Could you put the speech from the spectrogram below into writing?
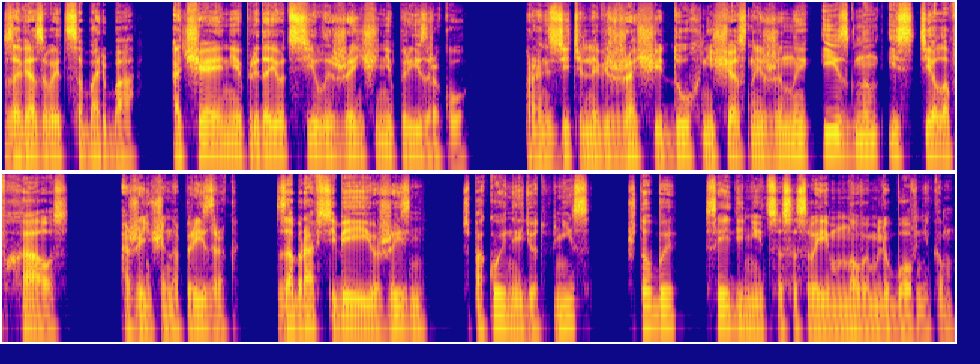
Завязывается борьба, отчаяние придает силы женщине-призраку, Пронзительно визжащий дух несчастной жены изгнан из тела в хаос, а женщина-призрак, забрав себе ее жизнь, спокойно идет вниз, чтобы соединиться со своим новым любовником.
